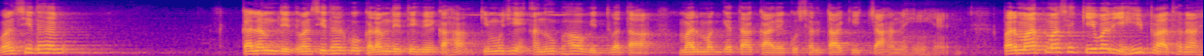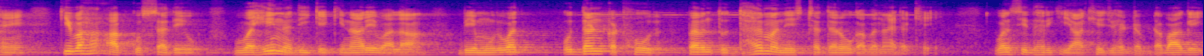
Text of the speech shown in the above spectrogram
वंशीधर कलम दे वंशीधर को कलम देते हुए कहा कि मुझे अनुभव विद्वता, मर्मज्ञता, कार्यकुशलता की चाह नहीं है। परमात्मा से केवल यही प्रार्थना है कि वह आपको सदैव वही नदी के किनारे वाला बेमुरवत, उद्दंड, कठोर, परंतु धर्मनिष्ठ दरोगा बनाए रखे। वंशीधर की आँखें जो है डबडबा गई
